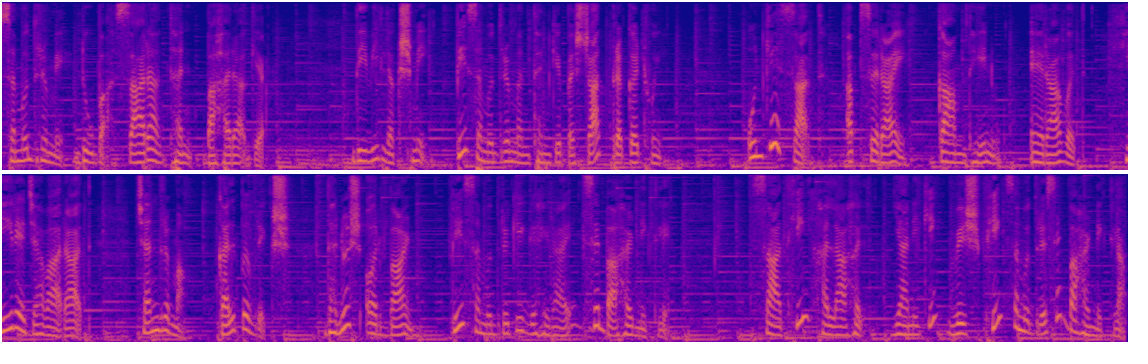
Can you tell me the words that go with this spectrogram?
समुद्र में डूबा सारा धन बाहर आ गया। देवी लक्ष्मी भी समुद्र मंथन के पश्चात प्रकट हुई। उनके साथ अप्सराएँ, कामधेनु, ऐरावत, हीरे जवाहरात, चंद्रमा कल्प वृक्ष धनुष और बाण भी समुद्र की गहराई से बाहर निकले। साथ ही हलाहल, यानी कि विष भी समुद्र से बाहर निकला।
